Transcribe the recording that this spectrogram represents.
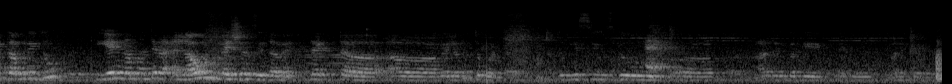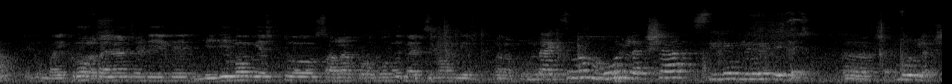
ರಿಕವರಿದು ಏನು ನಮ್ಮ ಹತ್ತಿರ ಅಲೌಡ್ ಮೆಷರ್ಸ್ ಇದ್ದಾವೆ ದಟ್ ಅವೆಲ್ಲವೂ ತಗೊಳ್ತಾರೆ ಅದು ಮಿಸ್ಯೂಸ್ದು ಅದ್ರ ಬಗ್ಗೆ ಇದು ಇದು ಮೈಕ್ರೋ ಫೈನಾನ್ಸ್ ಅಡಿಯಲ್ಲಿ ಮಿನಿಮಮ್ ಎಷ್ಟು ಸಾಲ ಕೊಡ್ಬೋದು ಮ್ಯಾಕ್ಸಿಮಮ್ ಎಷ್ಟು ತನಕ? ಮ್ಯಾಕ್ಸಿಮಮ್ ಮೂರು ಲಕ್ಷ ಸೀಲಿಂಗ್ ಲಿಮಿಟ್ ಇದೆ ಮೂರು ಲಕ್ಷ.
